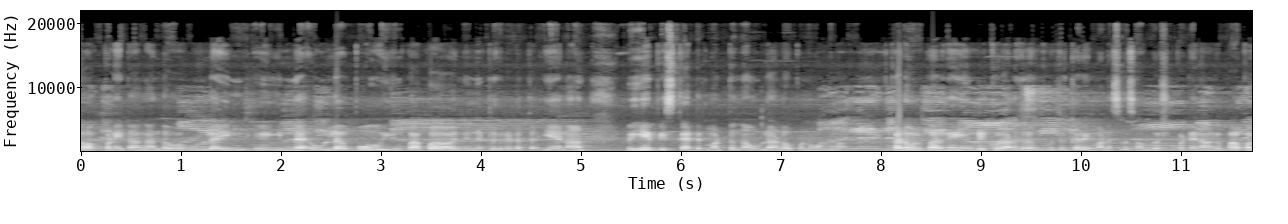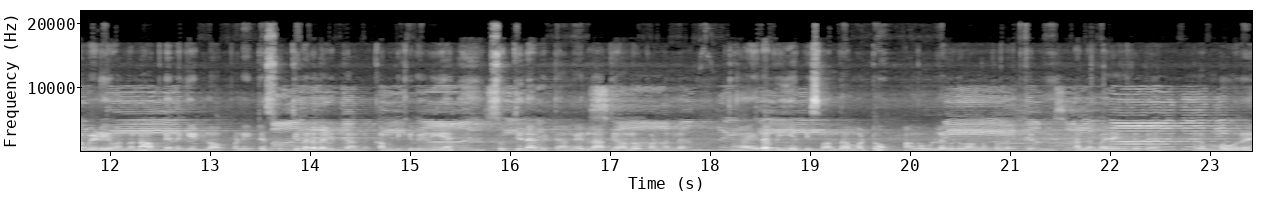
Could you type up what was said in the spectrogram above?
லாக் பண்ணிட்டாங்க. அந்த உள்ள இன் இன்ன உள்ள போய் பாப்பா நின்றுட்டுருக்கிற இடத்த. ஏன்னா விஐபிஸ் கேண்டர் மட்டும்தான் உள்ளே அலோவ் பண்ணுவாங்களாம். கடவுள் பாருங்கள் எங்களுக்கு ஒரு அனுகிரகம் கொடுத்துருக்காரு. மனசில் சந்தோஷப்பட்டேன். நாங்கள் பாப்பா வெளியே வந்தோன்னா அப்படியே அந்த கேட் லாக் பண்ணிவிட்டு சுற்றி வர தான் விட்டாங்க. கம்பிக்கு வெளியே சுற்றி தான் விட்டாங்க. எல்லாத்தையும் அலோவ் பண்ணலை. ஏதாவது விஐபிஸ் வந்தால் மட்டும் அங்கே உள்ளே விடுவாங்க போல இருக்குது அந்த மாதிரி இருந்தது. ரொம்ப ஒரு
